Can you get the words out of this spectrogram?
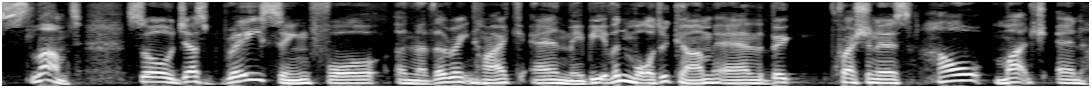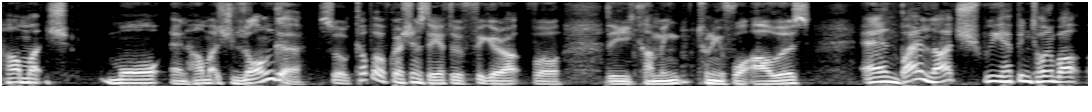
slumped. So just bracing for another rate hike and maybe even more to come. And the big question is how much and how much more and how much longer? So, a couple of questions they have to figure out for the coming 24 hours. And by and large, we have been talking about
